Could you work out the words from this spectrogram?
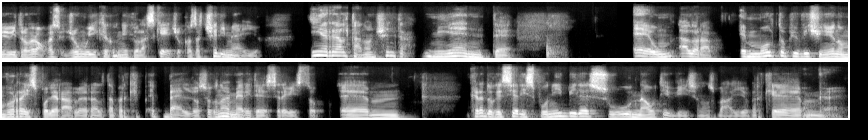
io vi troverò, questo è John Wick con Nicolas Cage, cosa c'è di meglio? In realtà non c'entra niente. è un, allora, è molto più vicino, io non vorrei spoilerarlo in realtà perché è bello, secondo me merita di essere visto. Ehm, credo che sia disponibile su Now TV se non sbaglio, perché... Ok.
